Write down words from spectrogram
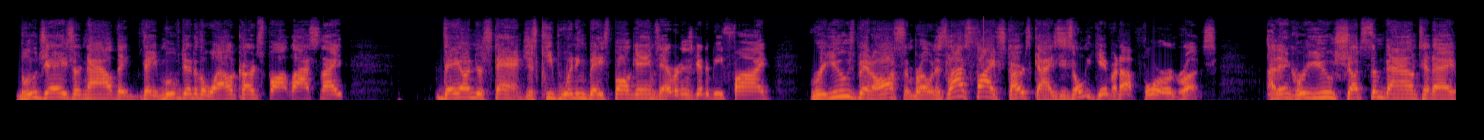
Blue Jays are now they they moved into the wild card spot last night. They understand. Just keep winning baseball games. Everything's going to be fine. Ryu's been awesome, bro. In his last five starts, guys, he's only given up four earned runs. I think Ryu shuts them down today.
